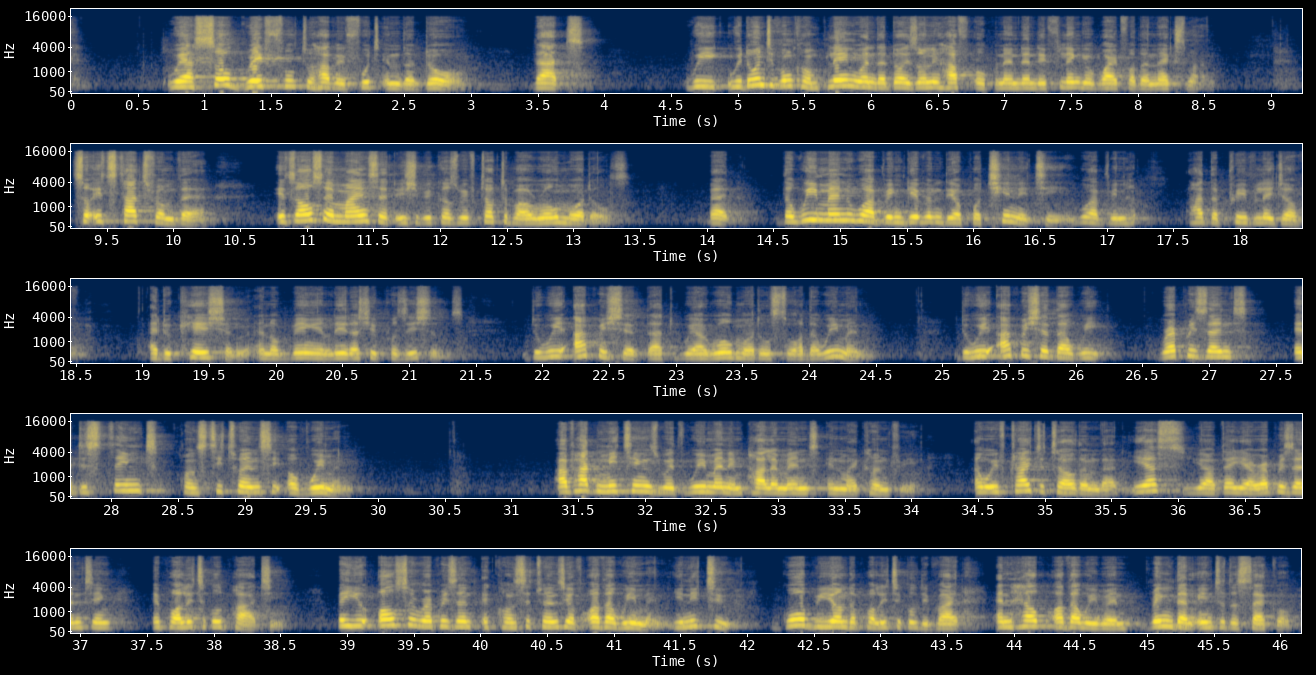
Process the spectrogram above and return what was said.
We are so grateful to have a foot in the door that we, we don't even complain when the door is only half open and then they fling it wide for the next man. So it starts from there. It's also a mindset issue because we've talked about role models. But the women who have been given the opportunity, who have been, had the privilege of education and of being in leadership positions, do we appreciate that we are role models to other women? Do we appreciate that we represent a distinct constituency of women? I've had meetings with women in parliament in my country, and we've tried to tell them that, yes, you are there, you're representing a political party, but you also represent a constituency of other women. You need to go beyond the political divide and help other women, bring them into the circle.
